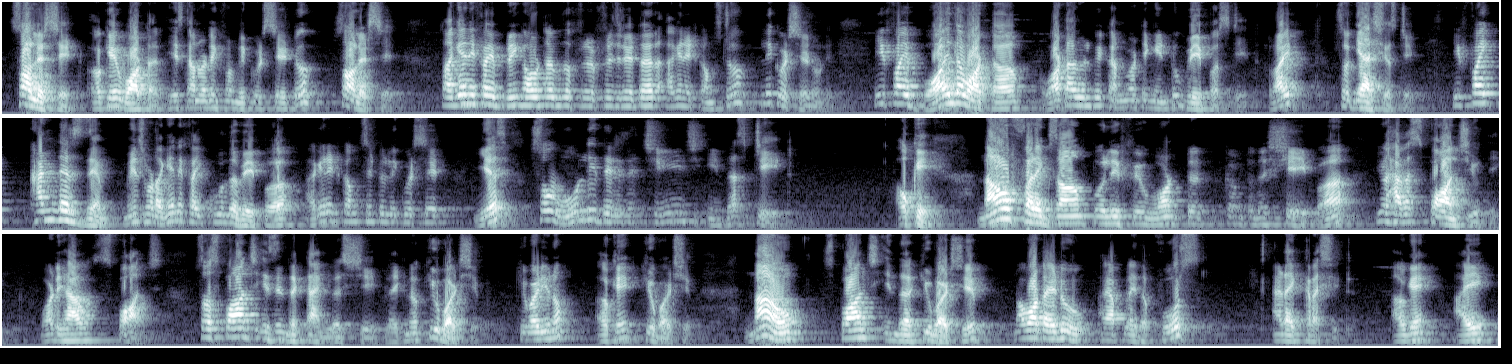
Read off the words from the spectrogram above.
solid state, okay, water is converting from liquid state to solid state. So, again if I bring out of the refrigerator, again it comes to liquid state only. If I boil the water, water will be converting into vapor state, right? So, gaseous state. If I condense them, means what again if I cool the vapor, again it comes into liquid state. Yes, so only there is a change in the state. Okay, now for example, if you want to come to the shape, you have a sponge you think. What do you have? Sponge. So, sponge is in rectangular shape, like you know, cuboid shape. Cuboid, you know? Okay, cuboid shape. Now, sponge in the cuboid shape, now what I do, I apply the force and I crush it. Okay, I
